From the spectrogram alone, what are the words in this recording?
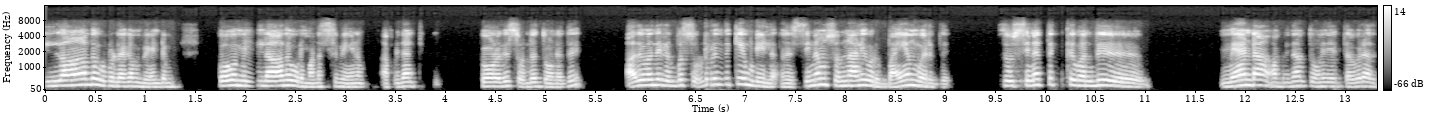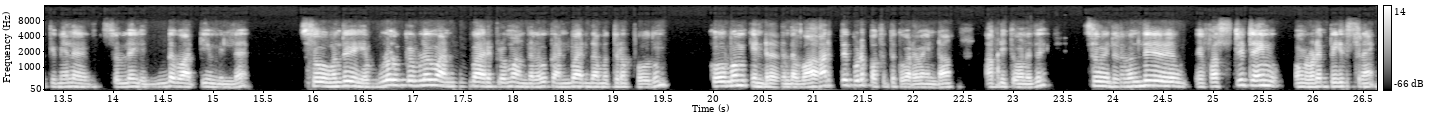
இல்லாத உலகம் வேண்டும். கோபம் இல்லாத ஒரு மனசு வேணும். அப்படிதான் தோணுது சொல்ல தோணுது. அது வந்து ரொம்ப சொல்றதுக்கே முடியல. அந்த சினம் சொன்னாலே ஒரு பயம் வருது. சோ சினத்துக்கு வந்து வேண்டாம் அப்படிதான் தோணுதே தவிர அதுக்கு மேல சொல்ல எந்த வார்த்தையும் இல்லை. சோ வந்து எவ்வளவுக்கு எவ்வளவு அன்பா இருக்கிறோமோ அந்த அளவுக்கு அன்பா இருந்தா மாத்திரம் போதும். கோபம் என்ற அந்த வார்த்தை கூட பக்கத்துக்கு வர வேண்டாம். அப்படி தோணுது. சோ இது வந்து ஃபர்ஸ்ட் டைம் உங்களோட பேசுறேன்.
